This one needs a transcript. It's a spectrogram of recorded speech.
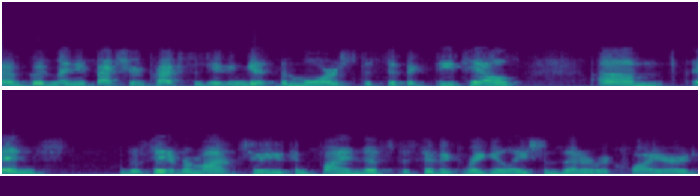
uh, good manufacturing practices, you can get the more specific details. Um, and the state of Vermont, too, you can find the specific regulations that are required.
